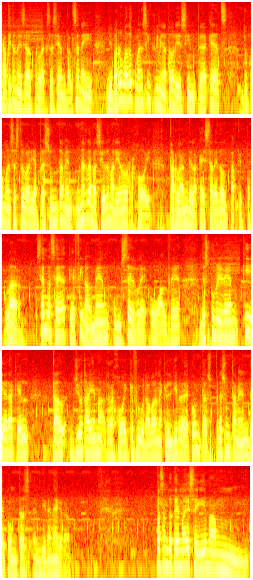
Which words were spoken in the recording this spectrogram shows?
capitanejat per l'exagent del CNI, li va robar documents incriminatoris i entre aquests documents es trobaria presumptament una gravació de Mariano Rajoy parlant de la Caixa B del Partit Popular. Sembla ser que finalment, un segle o altre, descobrirem qui era aquell tal J.M. Rajoy que figurava en aquell llibre de comptes, presumptament de comptes en diner negre. Passem de tema i seguim amb,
